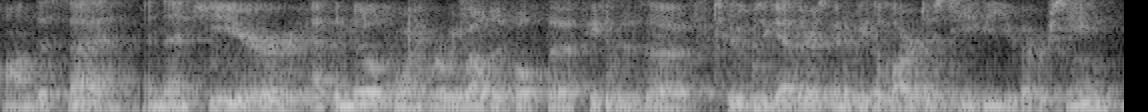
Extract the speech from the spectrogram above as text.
on this side. And then here at the middle point where we welded both the pieces of tube together is gonna be the largest TV you've ever seen.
